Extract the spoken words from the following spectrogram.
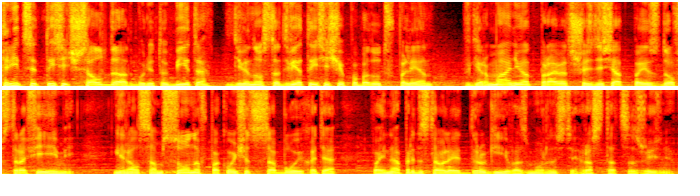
30 тысяч солдат будет убито, 92 тысячи попадут в плен. В Германию отправят 60 поездов с трофеями. Генерал Самсонов покончит с собой, хотя Война предоставляет другие возможности расстаться с жизнью.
